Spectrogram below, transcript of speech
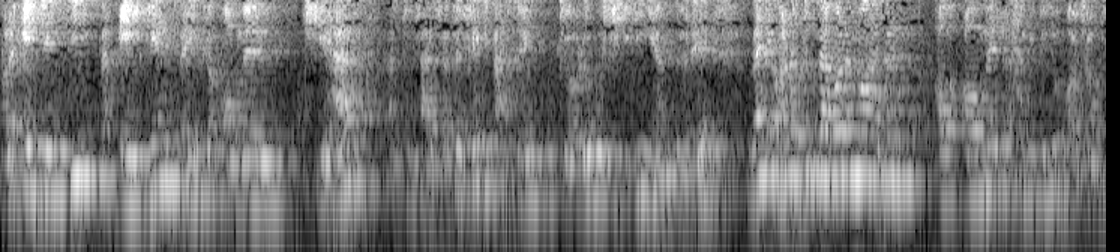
حالا ایجنسی و ایجنت و اینکه عامل چی هست از تو فلسفه خیلی بحثای جالب و شیرینی هم داره. ولی حالا تو زبان ما اصلا عامل همین بگیم آژانس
